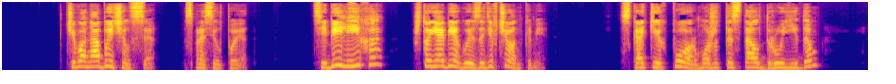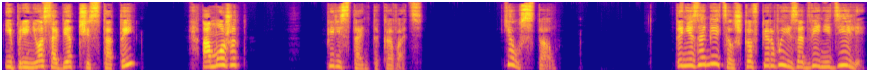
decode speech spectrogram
— Чего набычился? — спросил поэт. — Тебе лихо, что я бегаю за девчонками? С каких пор, может, ты стал друидом и принес обет чистоты? А может, перестань таковать. Я устал. Ты не заметил, что впервые за две недели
